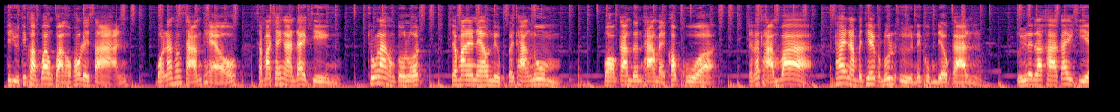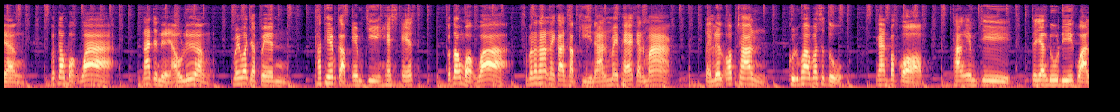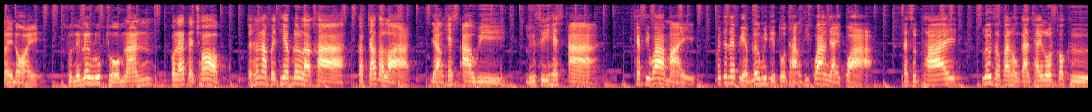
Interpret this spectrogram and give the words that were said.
จะอยู่ที่ความกว้างขวางของห้องโดยสารเบาะนั่งทั้ง 3 แถว สามารถใช้งานได้จริง ช่วงล่างของตัวรถจะมาในแนวหนึบไปทางนุ่ม เหมาะการเดินทางแบบครอบครัว แต่ถ้าถามว่าถ้าให้นำไปเทียบกับรุ่นอื่นในกลุ่มเดียวกัน หรือในราคาใกล้เคียง ก็ต้องบอกว่าน่าจะเหนื่อยเอาเรื่อง ไม่ว่าจะเป็นถ้าเทียบกับ MG HS ก็ต้องบอกว่าสมรรถนะในการขับขี่นั้นไม่แพ้กันมาก แต่เรื่องออปชั่นคุณภาพวัสดุ งานประกอบ ทาง MG จะยังดูดีกว่าหน่อยๆ ส่วนในเรื่องรูปโฉมนั้นก็แล้วแต่ชอบ แต่ถ้านำไปเทียบเรื่องราคากับเจ้าตลาดอย่าง HRV หรือ CHR Captiva ใหม่ ก็จะได้เปรียบเรื่องมิติตัวถังที่กว้างใหญ่กว่า แต่สุดท้ายเรื่องสำคัญของการใช้รถก็คือ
